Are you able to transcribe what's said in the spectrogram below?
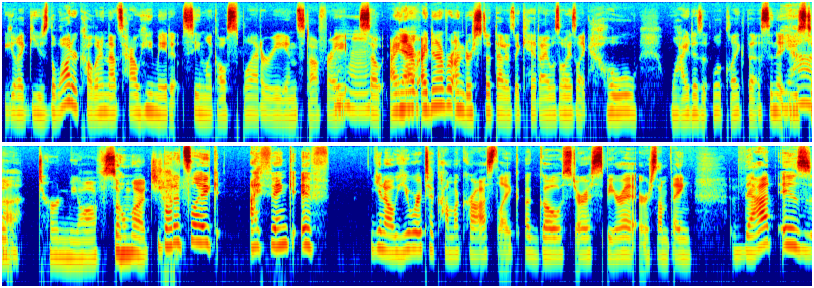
he like used the watercolor and that's how he made it seem like all splattery and stuff, right? Mm-hmm. So I Yeah. never I never understood that as a kid. I was always like, how why does it look like this? And it used to turn me off so much. But it's like I think if you know you were to come across like a ghost or a spirit or something, that is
